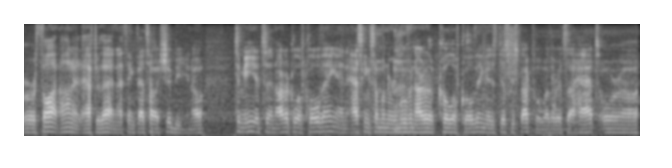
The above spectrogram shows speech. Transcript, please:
or thought on it after that. And I think that's how it should be. You know, to me, it's an article of clothing, and asking someone to remove an article of clothing is disrespectful, whether it's a hat or uh,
